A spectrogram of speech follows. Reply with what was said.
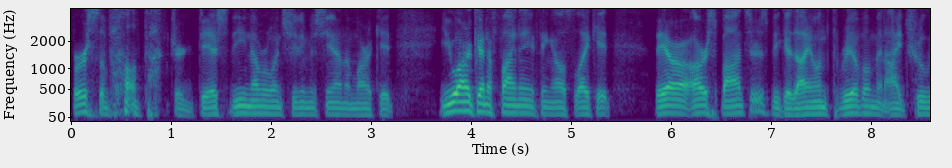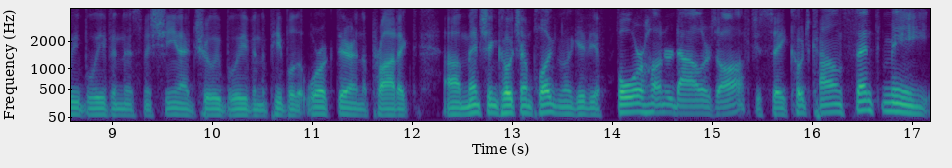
First of all, Dr. Dish, the number one shooting machine on the market. You aren't going to find anything else like it. They are our sponsors because I own three of them and I truly believe in this machine. I truly believe in the people that work there and the product. Uh, mention Coach Unplugged and they'll give you $400 off. Just say, Coach Collins sent me.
